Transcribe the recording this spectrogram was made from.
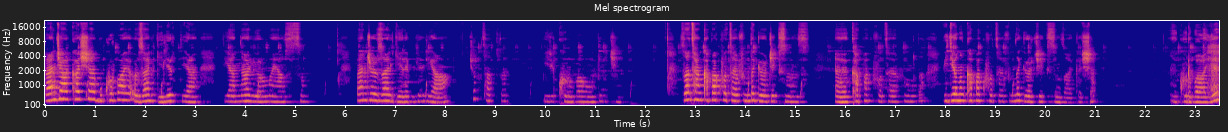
Bence arkadaşlar bu kurbağaya özel gelir diyen diyenler yoruma yazsın. Bence özel gelebilir ya. Çok tatlı bir kurbağa olduğu için. Zaten kapak fotoğrafında göreceksiniz. Ee, kapak fotoğrafında, videonun kapak fotoğrafında göreceksiniz arkadaşlar. Ee, kurbağayı.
